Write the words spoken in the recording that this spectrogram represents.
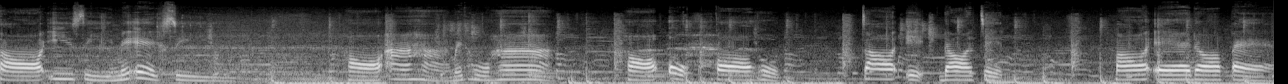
สออีสี่ไม่เอกสี่หออาหาไม่โทห้าหออกกอหกจอเอกดอเจ็ดปอแอดอแปด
